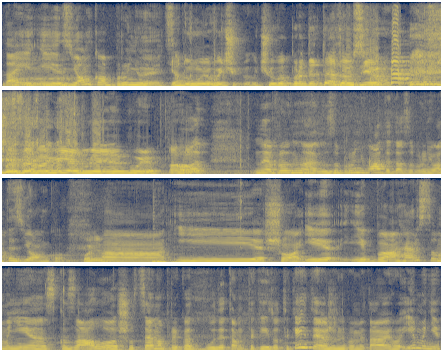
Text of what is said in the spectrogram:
Да? І, і зйомка бронюється. Я думаю, ви чу- чули передете там всі. Що за момент, бля, я не понял. Ага. Ну, я просто не знаю, ну забронювати, да, забронювати зйомку. Поняв. А, і що? І якби агентство мені сказало, що це, наприклад, буде там такий-то, такий-то, я вже не пам'ятаю його імені.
